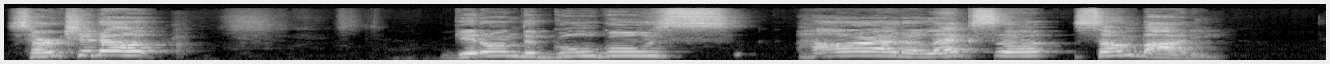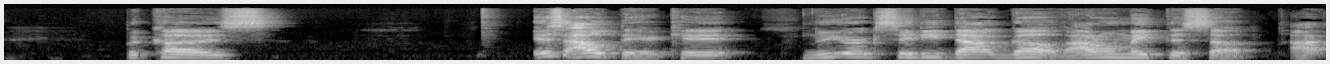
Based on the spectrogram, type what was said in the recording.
search it up. Get on the Googles, holler at Alexa, somebody. Because it's out there, kid. NewYorkCity.gov. I don't make this up. I,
